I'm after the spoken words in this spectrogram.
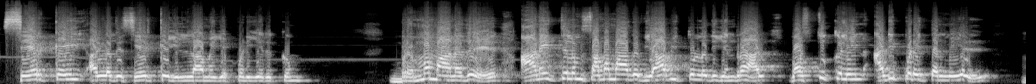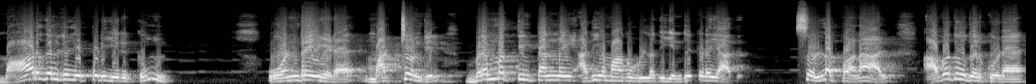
சேர்க்கை அல்லது சேர்க்கை இல்லாமல் எப்படி இருக்கும்? பிரம்மமானது அனைத்திலும் சமமாக வியாபித்துள்ளது என்றால் வஸ்துக்களின் அடிப்படை தன்மையில் மாறுதல்கள் எப்படி இருக்கும்? ஒன்றை விட மற்றொன்றில் பிரம்மத்தின் தன்மை அதிகமாக உள்ளது என்று கிடையாது. சொல்லப்போனால் அவதூதர் கூட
